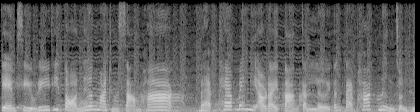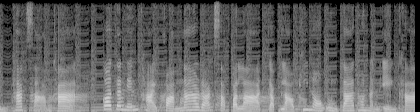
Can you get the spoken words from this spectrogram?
เกมซีรีส์ที่ต่อเนื่องมาถึง 3 ภาค แบบแทบไม่มีอะไรต่างกันเลย ตั้งแต่ภาค 1 จนถึงภาค 3 ค่ะ ก็จะเน้นขายความน่ารักสับประหลาดกับเหล่าพี่น้องอุลตร้าเท่านั้นเองค่ะ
